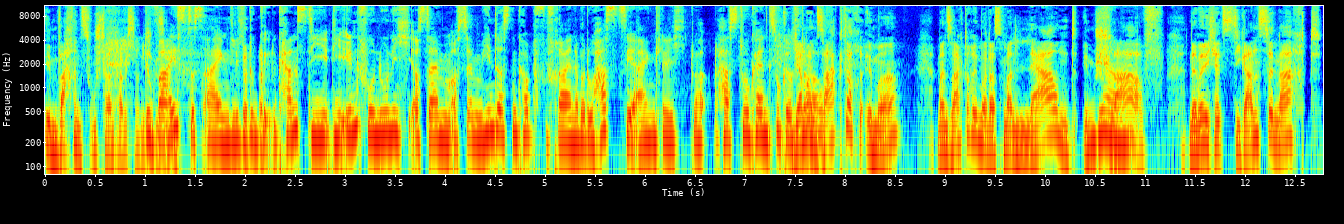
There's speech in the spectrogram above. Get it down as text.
im wachen Zustand habe ich noch nicht Du gesehen. weißt es eigentlich. Du kannst die, die Info nur nicht aus deinem, aus deinem hintersten Kopf befreien, aber du hast sie eigentlich. Du hast nur keinen Zugriff Ja, man darauf. sagt doch immer, man sagt doch immer, dass man lernt im ja. Schlaf. Und wenn ich jetzt die ganze Nacht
